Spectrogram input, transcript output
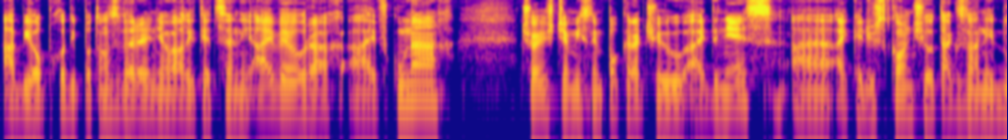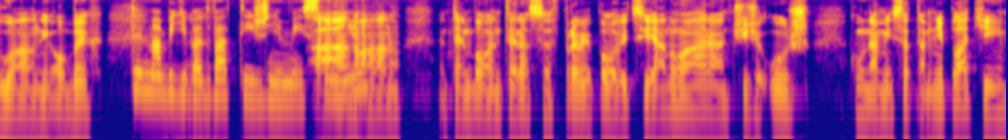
aby obchody potom zverejňovali tie ceny aj v eurách, aj v kunách čo ešte myslím pokračujú aj dnes, aj keď už skončil tzv. duálny obeh. Ten má byť iba dva týždne, myslím. Áno, áno. Ten bol len teraz v prvej polovici januára, čiže už kunami sa tam neplatí,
